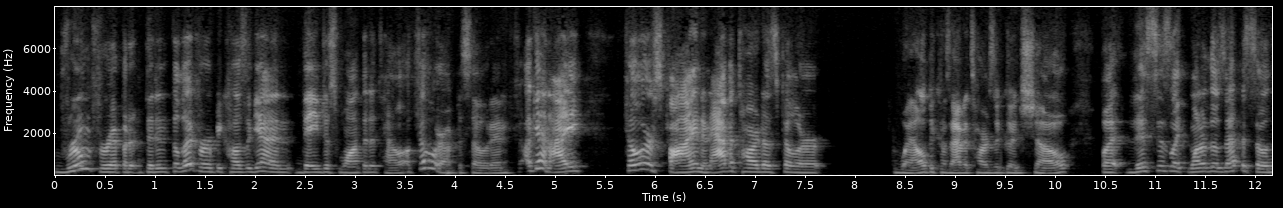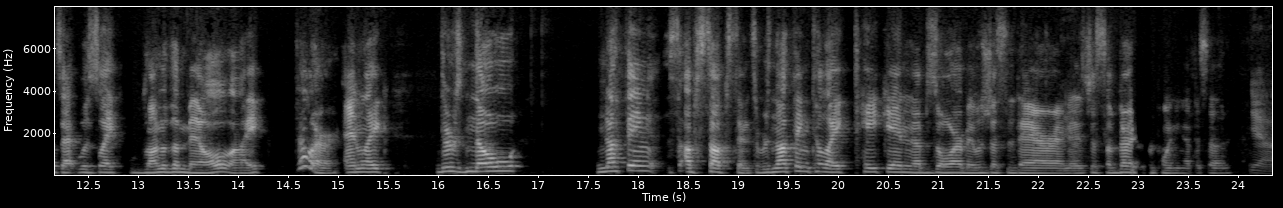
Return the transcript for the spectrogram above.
room for it but it didn't deliver because again they just wanted to tell a filler episode and again i filler's fine and avatar does filler well because avatar is a good show but this is like one of those episodes that was like run of the mill like filler and like there's no nothing of substance. There was nothing to like take in and absorb. It was just there, and it's just a very disappointing episode. Yeah,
